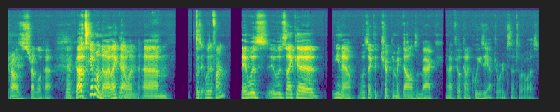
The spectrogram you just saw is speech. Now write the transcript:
Carl's struggle with that. Okay. That's a good one though. I like that Yeah. one. Um, was it was it fun? it was it was like a you know it was like a trip to McDonald's and back, and I feel kind of queasy afterwards. That's what it was.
